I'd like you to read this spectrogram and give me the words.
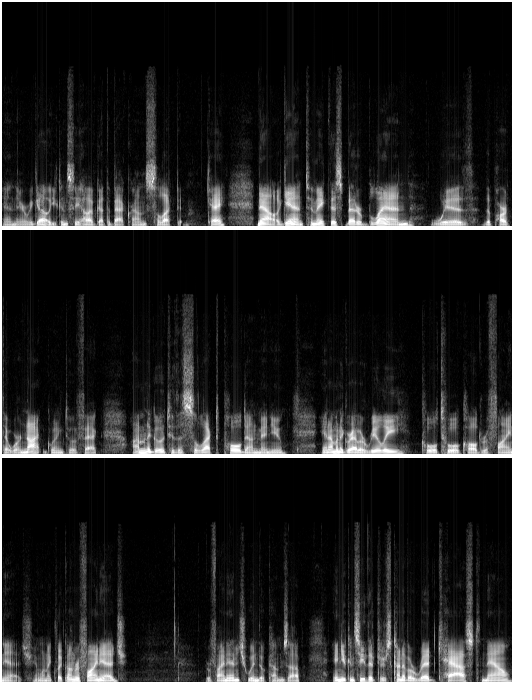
And there we go. You can see how I've got the background selected. Okay. Now again, to make this better blend with the part that we're not going to affect, I'm going to go to the select pull down menu and I'm going to grab a really cool tool called Refine Edge. And when I click on Refine Edge, the Refine window comes up. And you can see that there's kind of a red cast now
